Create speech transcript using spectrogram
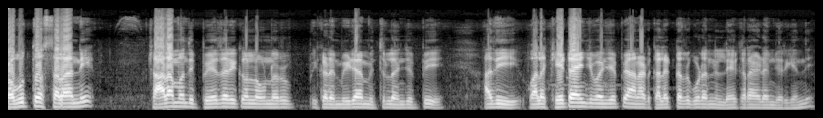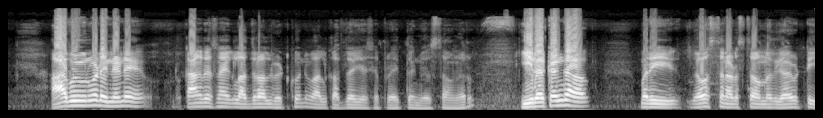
ప్రభుత్వ స్థలాన్ని చాలామంది పేదరికంలో ఉన్నారు. ఇక్కడ మీడియా మిత్రులు అని చెప్పి అది వాళ్ళకి కేటాయించమని చెప్పి ఆనాడు కలెక్టర్ కూడా నేను లేఖ రాయడం జరిగింది. ఆ భూమిని కూడా నిన్ననే కాంగ్రెస్ నాయకులు అద్రాలు పెట్టుకొని వాళ్ళు కబ్జా చేసే ప్రయత్నం చేస్తూ ఉన్నారు. ఈ రకంగా మరి వ్యవస్థ నడుస్తూ ఉన్నది కాబట్టి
